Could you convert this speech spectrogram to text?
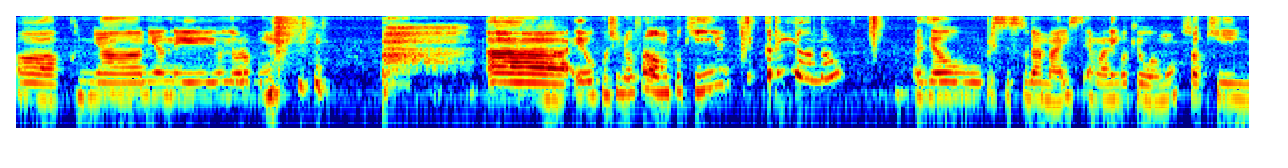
아, 그냥 미안해요, 여러분. ah, eu continuo falando um pouquinho de coreano, mas eu preciso estudar mais. É uma língua que eu amo, só que,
